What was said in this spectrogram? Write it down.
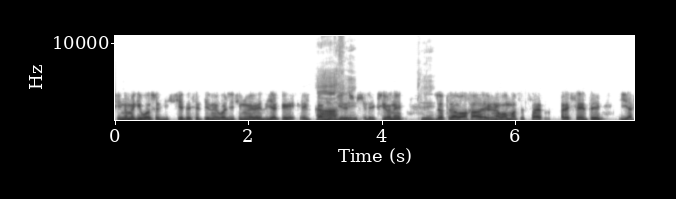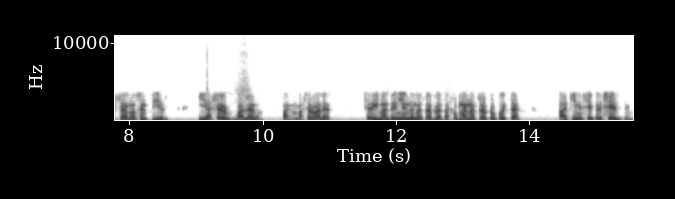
si no me equivoco, es el 17 de septiembre o el 19, el día que el cambio ah, tiene sus elecciones. Los trabajadores nos vamos a estar presentes y hacernos sentir y hacer valer, bueno, va a hacer valer. Seguir manteniendo nuestra plataforma, nuestra propuesta a quienes se presenten.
